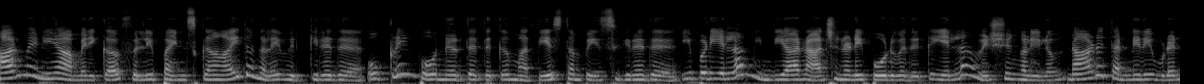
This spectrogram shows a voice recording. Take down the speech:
ஹார்மேனியா அமெரிக்கா பிலிப்பைன்ஸ்க்கு ஆயுதங்களை விற்கிறது. உக்ரைன் போர் நிறுத்தத்துக்கு மத்தியஸ்தம் பேசுகிறது. இப்படியெல்லாம் இந்த இந்தியா ராஜநடை போடுவதற்கு எல்லா விஷயங்களிலும் நாடு தன்னிறைவுடன்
